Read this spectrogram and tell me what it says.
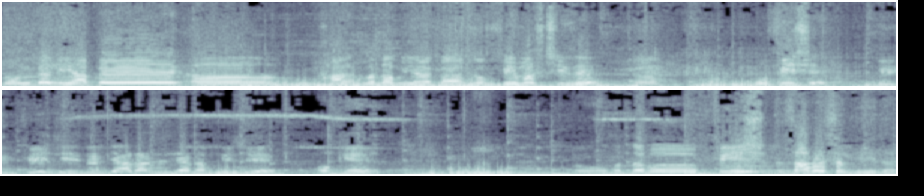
तो अंकल यहाँ पे आ, मतलब यहाँ का जो फ़ेमस चीज़ है हाँ। वो फ़िश है। फि- फ़िश इधर ज़्यादा से ज़्यादा फ़िश ही। ओके तो मतलब फ़िश ज़्यादा चलती है इधर।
